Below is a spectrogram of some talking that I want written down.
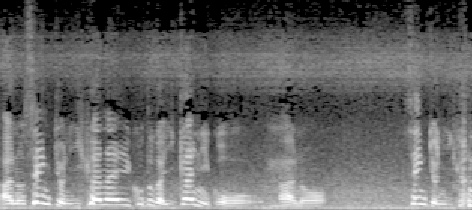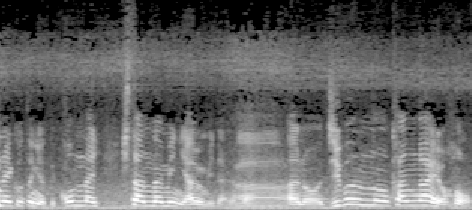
あの選挙に行かないことがいかにこう、うん。あの選挙に行かないことによってこんな悲惨な目に遭うみたいなさ。あの自分の考えを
